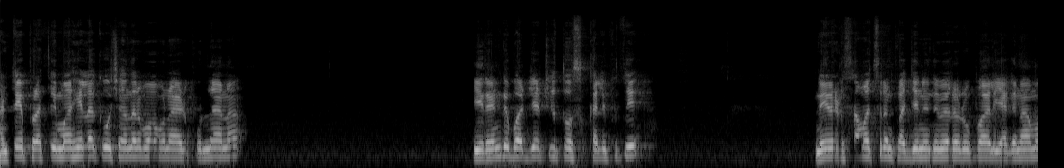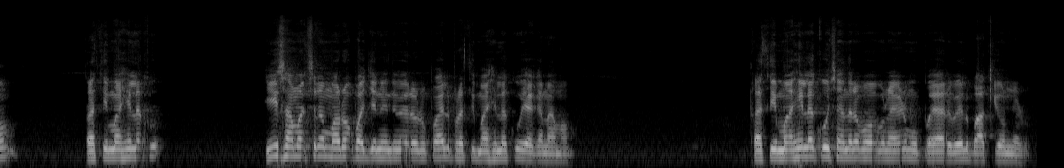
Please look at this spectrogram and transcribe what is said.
అంటే ప్రతి మహిళకు చంద్రబాబు నాయుడు పుణ్యాన ఈ రెండు బడ్జెట్లతో కలిపితే నేరేడు సంవత్సరం పద్దెనిమిది వేల రూపాయలు యగనామం ప్రతి మహిళకు. ఈ సంవత్సరం మరో పద్దెనిమిది వేల రూపాయలు ప్రతి మహిళకు యగనామం. ప్రతి మహిళకు చంద్రబాబు నాయుడు ముప్పై ఆరు వేలు బాకీ ఉన్నాడు.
